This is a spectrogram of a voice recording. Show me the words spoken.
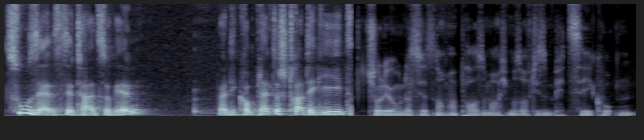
zu sehr ins Detail zu gehen, weil die komplette Strategie... Entschuldigung, dass ich jetzt nochmal Pause mache. Ich muss auf diesen PC gucken.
